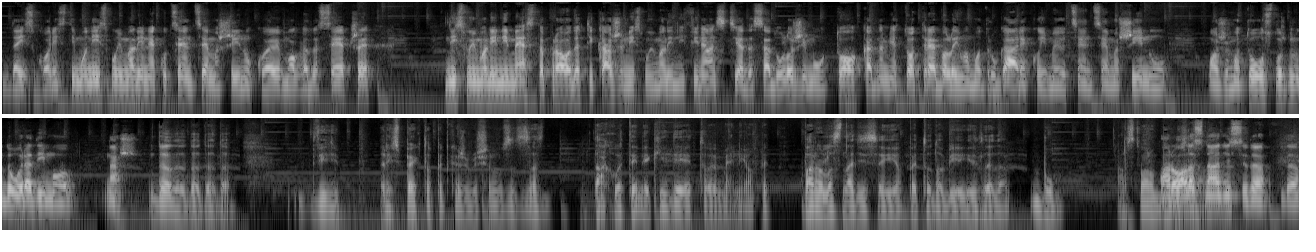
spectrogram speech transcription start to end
da iskoristimo. Nismo imali neku CNC mašinu koja je mogla da seče, nismo imali ni mesta, pravo da ti kažem, nismo imali ni financija da sad uložimo u to. Kad nam je to trebalo, imamo drugare koji imaju CNC mašinu, možemo to uslužno da uradimo, znaš. Da, da, da, da, da. Vidi, respekt, opet kažem još jednom, za, za takve te neke ideje, to je meni opet parola snađi se i opet to dobije izgleda bum. Ali stvarno bum Parola snađi se, da, da.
